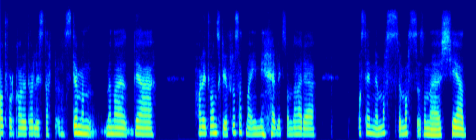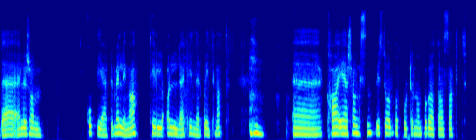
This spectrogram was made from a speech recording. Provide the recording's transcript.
at folk har et veldig sterkt ønske, men, men jeg, det jeg har litt vanskelig for å sette meg inn i, er liksom det her å sende masse, masse sånne kjede- eller sånn kopierte meldinger til alle kvinner på internett. Eh, hva er sjansen, hvis du hadde gått bort til noen på gata og sagt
